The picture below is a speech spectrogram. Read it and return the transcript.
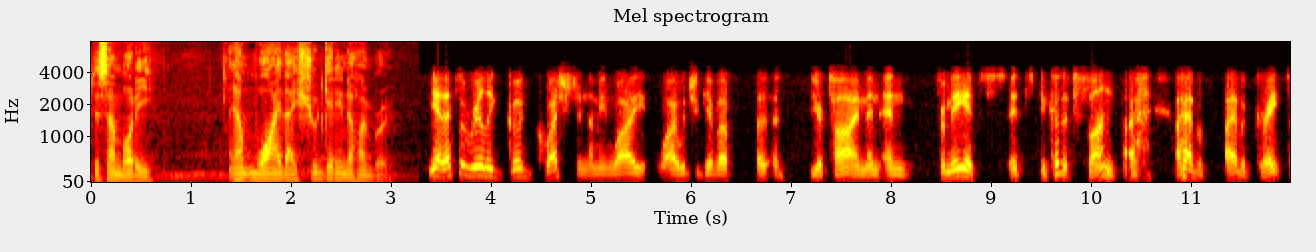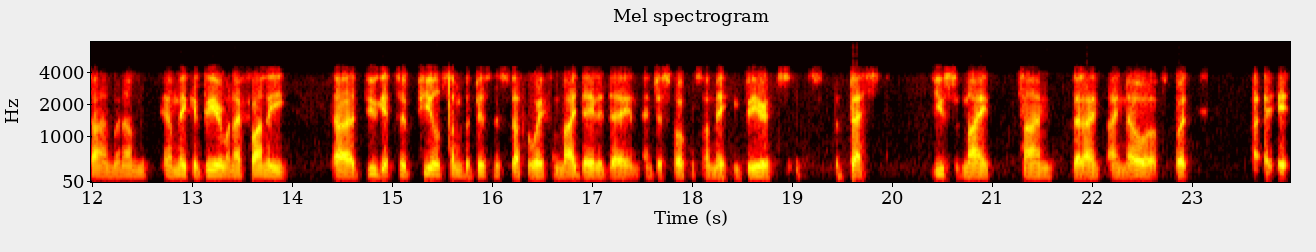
to somebody um, why they should get into homebrew? Yeah, that's a really good question. I mean, why why would you give up a, a, your time? And and for me, it's it's because it's fun. I, I have a I have a great time when I'm you know, making beer. When I finally uh, do get to peel some of the business stuff away from my day to day and just focus on making beer. It's it's the best use of my time that I, I know of. But it,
